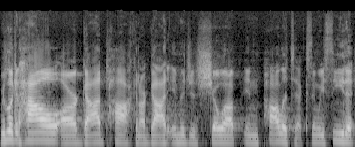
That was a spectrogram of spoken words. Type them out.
We look at how our God talk and our God images show up in politics, and we see that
